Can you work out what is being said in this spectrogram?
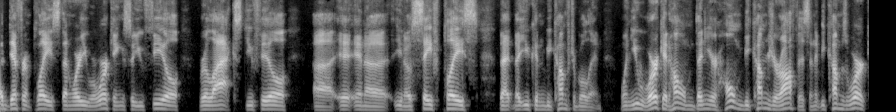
a different place than where you were working. So you feel relaxed, you feel uh, in a you know safe place that that you can be comfortable in. When you work at home, then your home becomes your office and it becomes work,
